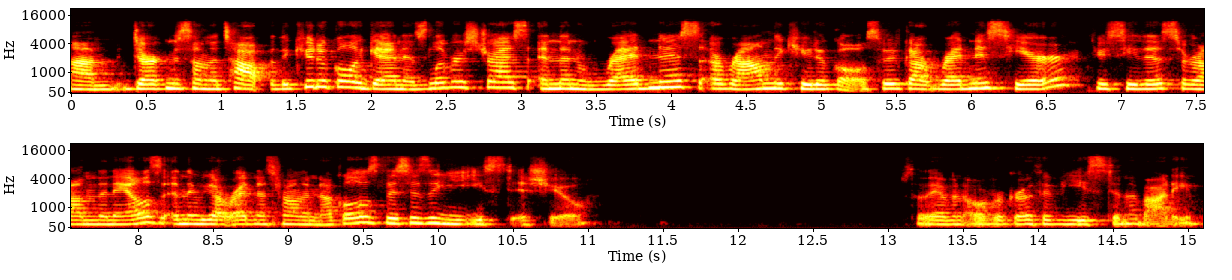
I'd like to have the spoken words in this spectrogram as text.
um, darkness on the top of the cuticle again is liver stress and then redness around the cuticle. So we've got redness here if you see this around the nails and then we got redness around the knuckles. This is a yeast issue. So they have an overgrowth of yeast in the body.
